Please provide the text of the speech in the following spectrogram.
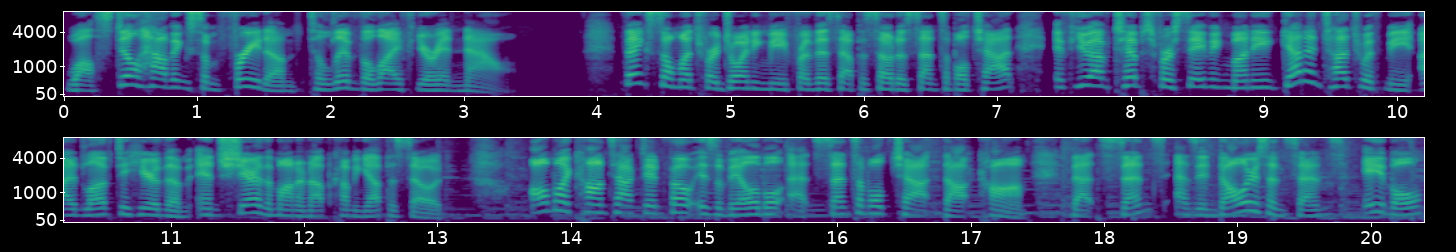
while still having some freedom to live the life you're in now. Thanks so much for joining me for this episode of Centsible Chat. If you have tips for saving money, get in touch with me. I'd love to hear them and share them on an upcoming episode. All my contact info is available at centsiblechat.com. That's cents as in dollars and cents, able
